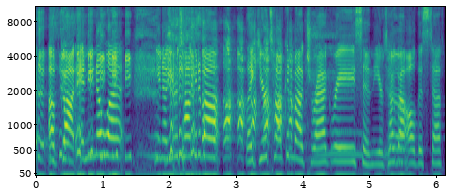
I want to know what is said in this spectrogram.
tired of God. And you know what? You know, you're talking about like you're talking about drag race and you're talking Yeah. about all this stuff.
